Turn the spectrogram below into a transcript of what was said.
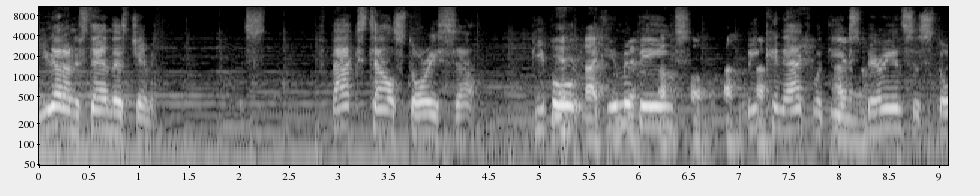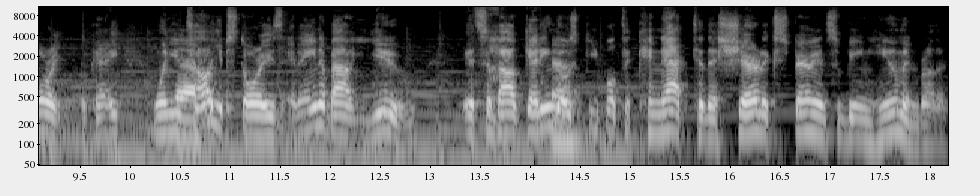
You got to understand this, Jimmy. Facts tell, stories sell. People, yeah, human beings, we connect with the experience of story. Okay, when you yeah. tell your stories, it ain't about you. It's about getting yeah. those people to connect to the shared experience of being human, brother.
